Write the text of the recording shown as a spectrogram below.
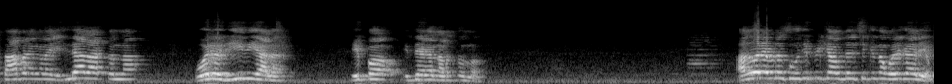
സ്ഥാപനങ്ങളെ ഇല്ലാതാക്കുന്ന ഒരു രീതിയാണ് ഇപ്പോൾ ഇദ്ദേഹം നടത്തുന്നത്. അതുപോലെ ഇവിടെ സൂചിപ്പിക്കാൻ ഉദ്ദേശിക്കുന്ന ഒരു കാര്യം.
